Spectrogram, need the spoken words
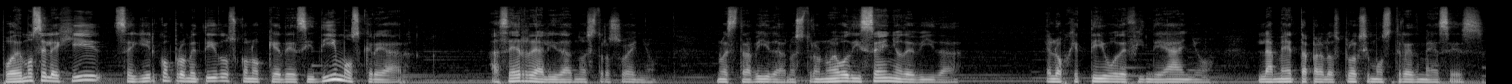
Podemos elegir seguir comprometidos con lo que decidimos crear, hacer realidad nuestro sueño nuestra vida, nuestro nuevo diseño de vida, el objetivo de fin de año, la meta para los próximos tres meses,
